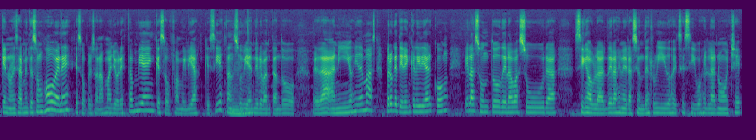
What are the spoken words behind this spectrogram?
que no necesariamente son jóvenes, que son personas mayores también, que son familias que sí están subiendo y levantando, ¿verdad?, anillos y demás, pero que tienen que lidiar con el asunto de la basura, sin hablar de la generación de ruidos excesivos en la noche,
